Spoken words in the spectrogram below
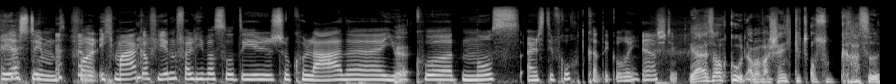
Ja, stimmt. Voll. Ich mag auf jeden Fall lieber so die Schokolade, Joghurt, Nuss als die Fruchtkategorie. Ja, stimmt. Ja, ist auch gut, aber wahrscheinlich gibt es auch so krasse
